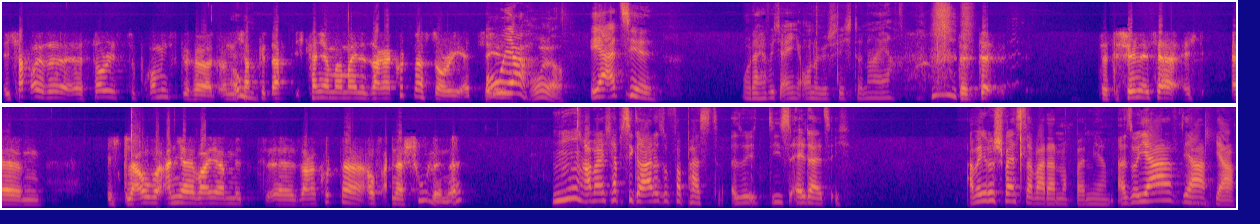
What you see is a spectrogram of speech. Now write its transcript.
ich hab eure äh, Stories zu Promis gehört und ich habe gedacht, ich kann ja mal meine Sarah Kuttner Story erzählen. Oh ja. Oh ja. Ja, erzähl. Oder habe ich eigentlich auch eine Geschichte? Naja. Das, das, das Schöne ist ja, ich, ähm, ich glaube, Anja war ja mit äh, Sarah Kuttner auf einer Schule, ne? Hm, aber ich habe sie gerade so verpasst. Also die ist älter als ich. Aber ihre Schwester war dann noch bei mir. Also ja, ja, ja.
